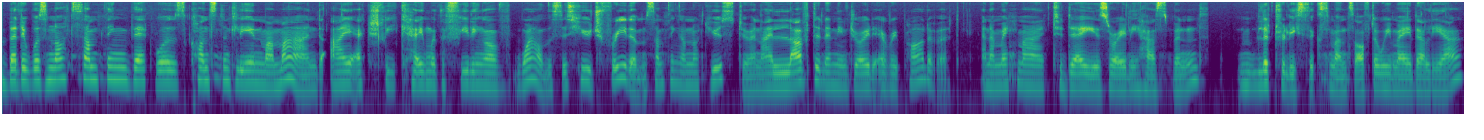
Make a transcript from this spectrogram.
But it was not something that was constantly in my mind. I actually came with a feeling of, wow, this is huge freedom, something I'm not used to. And I loved it and enjoyed every part of it. And I met my today Israeli husband literally six months after we made Aliyah.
